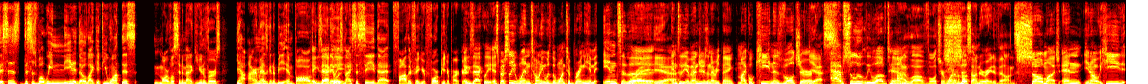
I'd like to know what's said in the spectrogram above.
this is this is what we needed though. Like, if you want this Marvel Cinematic Universe, yeah, Iron Man's going to be involved. Exactly. And it was nice to see that father figure for Peter Parker. Exactly. Especially when Tony was the one to bring him into the Right, yeah. into the Avengers and everything. Michael Keaton as Vulture. Yes. Absolutely loved him. I love Vulture. One of the So- most underrated villains. so much. And you know, he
